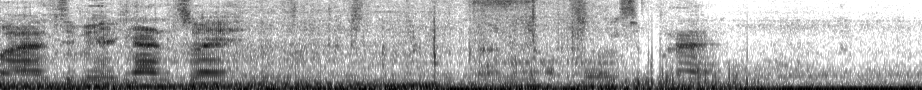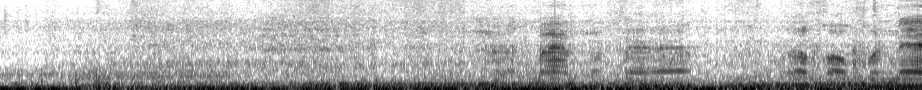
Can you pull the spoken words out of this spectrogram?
ว่าสิไปเห็นงานสวย ตอนนี้หกโมงสิบห้าบานครับก็ขอบคุณได้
